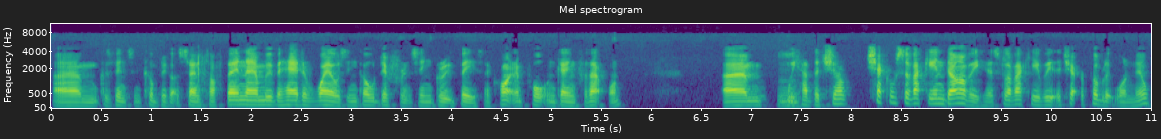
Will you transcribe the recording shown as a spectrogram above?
because Vincent Kompany got sent off, they now move ahead of Wales in goal difference in Group B. So quite an important game for that one. Um, We had the che- Czechoslovakian derby. as Slovakia beat the Czech Republic 1 0.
